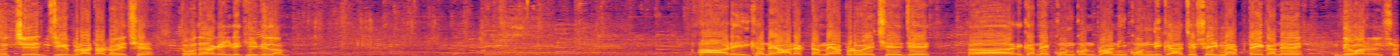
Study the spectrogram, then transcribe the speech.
হচ্ছে, জেব্রাটা রয়েছে। তোমাদের আগেই দেখিয়ে দিলাম। আর এইখানে আর একটা ম্যাপ রয়েছে যে এখানে কোন কোন প্রাণী কোন দিকে আছে সেই ম্যাপটা এখানে দেওয়া রয়েছে।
